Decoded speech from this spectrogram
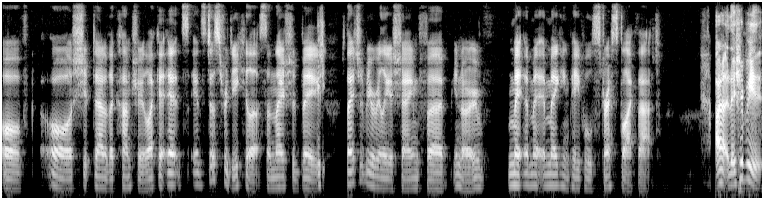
or or shipped out of the country. Like it's it's just ridiculous, and they should be they should be really ashamed for you know ma- ma- making people stressed like that. Uh, they should be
